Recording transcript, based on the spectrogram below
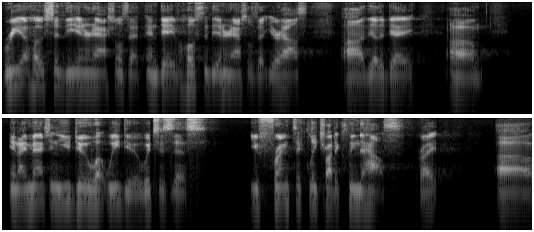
Ria hosted the internationals at, and Dave hosted the internationals at your house uh, the other day. Um, and I imagine you do what we do, which is this you frantically try to clean the house, right? Uh,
